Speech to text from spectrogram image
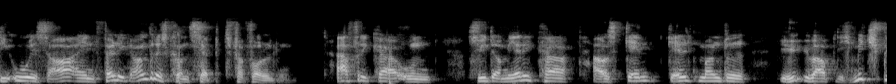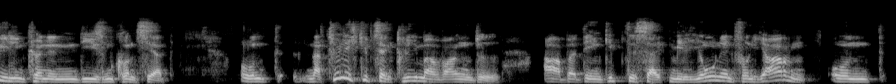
die USA ein völlig anderes Konzept verfolgen. Afrika und Südamerika aus Geldmantel überhaupt nicht mitspielen können in diesem Konzert. Und natürlich gibt es einen Klimawandel, aber den gibt es seit Millionen von Jahren. Und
